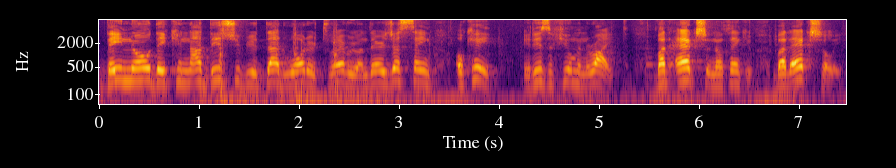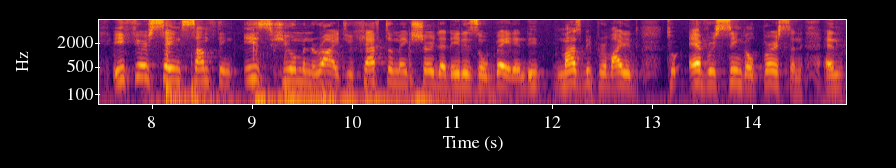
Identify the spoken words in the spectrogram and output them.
they know they cannot distribute that water to everyone. They're just saying, okay, it is a human right. But actually, no, thank you. But actually, if you're saying something is human right, you have to make sure that it is obeyed, and it must be provided to every single person. And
